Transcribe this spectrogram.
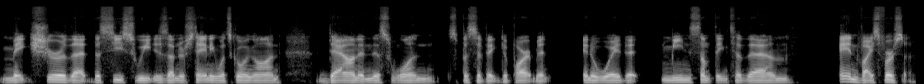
make sure that the c suite is understanding what's going on down in this one specific department in a way that means something to them and vice versa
